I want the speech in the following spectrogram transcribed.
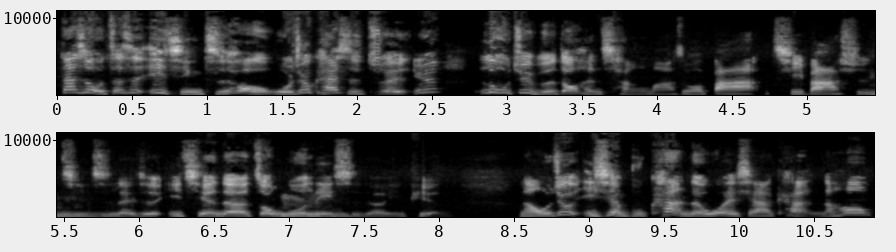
但是我这次疫情之后，我就开始追，因为陆剧不是都很长吗？什么八七八十集之类，就是以前的中国历史的影片。然后我就以前不看的，我也现在看。然后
